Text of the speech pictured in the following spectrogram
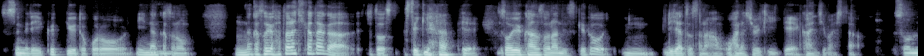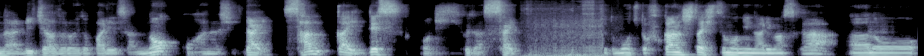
進めていくっていうところになんかその、なんかそういう働き方がちょっと素敵だなって、そういう感想なんですけど、うん、リチャードさんのお話を聞いて感じました。そんなリチャード・ロイド・パリーさんのお話、第3回です。お聞きください。ちょっともうちょっと俯瞰した質問になりますが、あの、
